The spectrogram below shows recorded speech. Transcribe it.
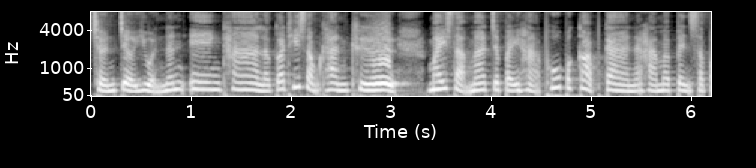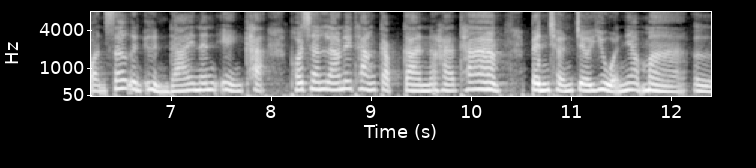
เฉินเจ๋อหยวนนั่นเองค่ะ แล้วก็ที่สำคัญคือไม่สามารถจะไปหาผู้ประกอบการนะคะ มาเป็นสปอนเซอร์อื่น ๆ ได้นั่นเองค่ะ เพราะฉะนั้นแล้วในทางกลับกันนะคะ ถ้าเป็นเฉินเจ๋อหยวนเนี่ยมาเออ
